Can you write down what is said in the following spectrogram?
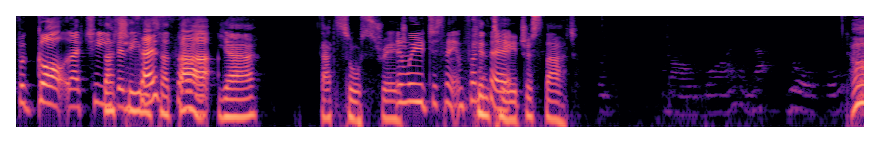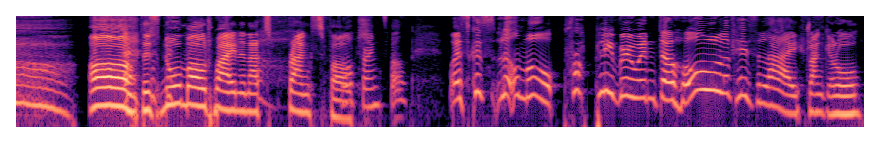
forgot that she that even she even says said that. that. Yeah. That's so strange. And we were just making fun of it. Contagious that. wine, and that's your fault. Oh, there's no mulled wine and that's Frank's It's all fault. Frank's fault. Well, it's because little Mo properly ruined the whole of his life. Drank it all.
